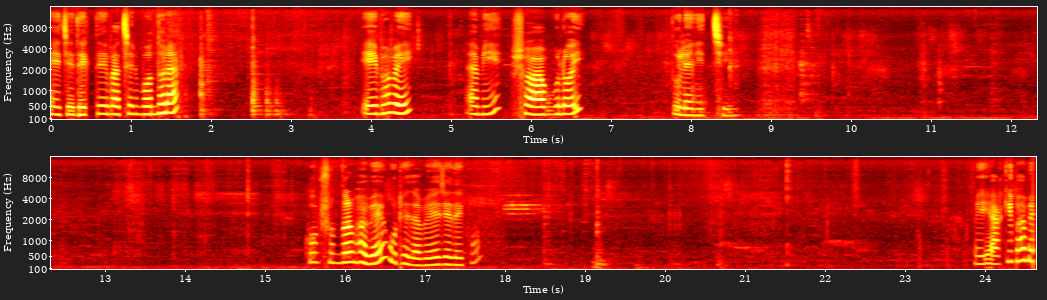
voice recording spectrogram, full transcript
এই যে দেখতেই পাচ্ছেন বন্ধুরা, এইভাবেই আমি সবগুলোই তুলে নিচ্ছি। সুন্দরভাবে উঠে যাবে, এই যে দেখুন। ওই একইভাবে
